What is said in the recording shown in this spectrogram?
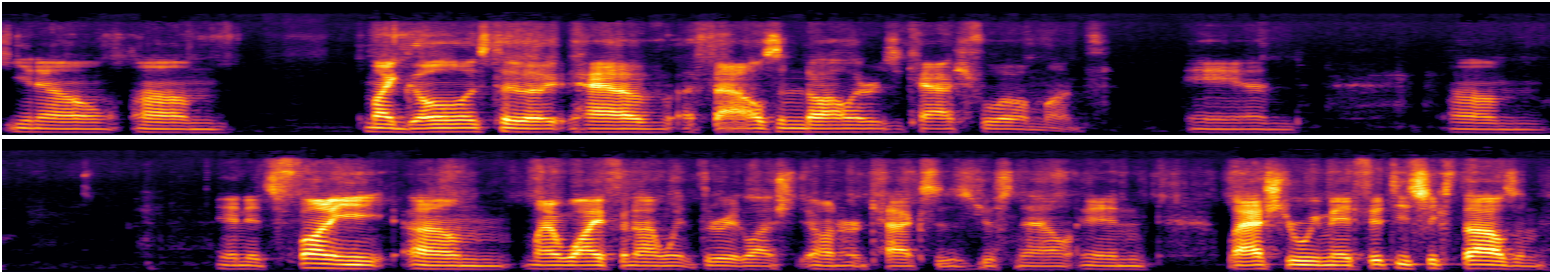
you know, um, my goal is to have a thousand dollars cash flow a month, and um, and it's funny. Um, my wife and I went through it last on our taxes just now, and last year we made fifty six thousand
